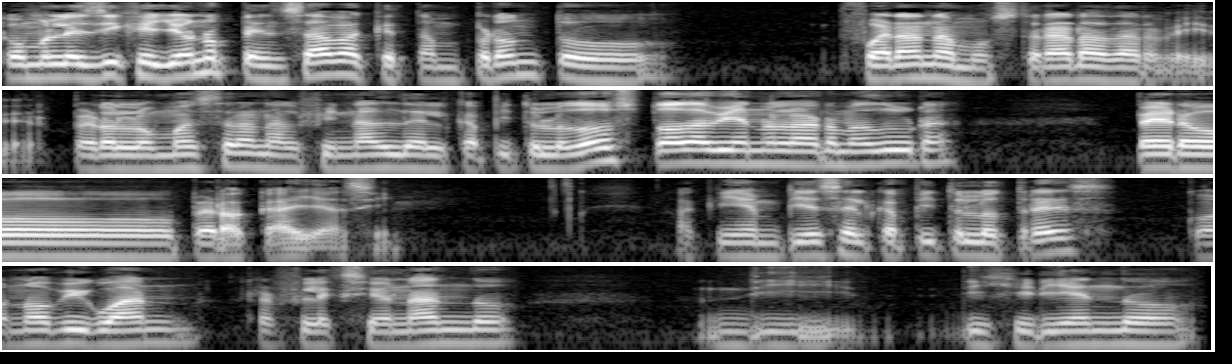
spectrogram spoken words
Como les dije, yo no pensaba que tan pronto fueran a mostrar a Darth Vader, pero lo muestran al final del capítulo 2, todavía no la armadura, pero, pero acá ya sí. Aquí empieza el capítulo 3 con Obi-Wan reflexionando, digiriendo,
